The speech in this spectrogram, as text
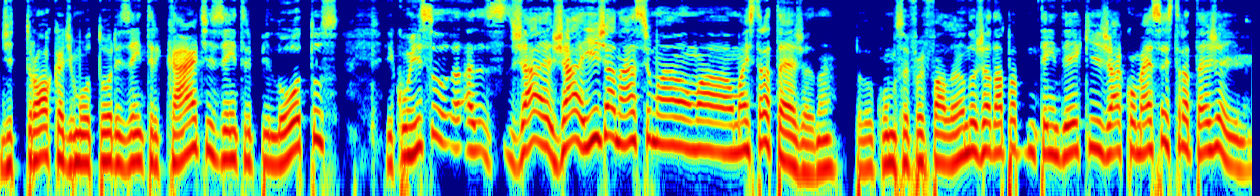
de troca de motores entre karts, entre pilotos. E com isso, já, já aí já nasce uma, uma, uma estratégia, né? Pelo como você foi falando, já dá para entender que já começa a estratégia aí, né?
